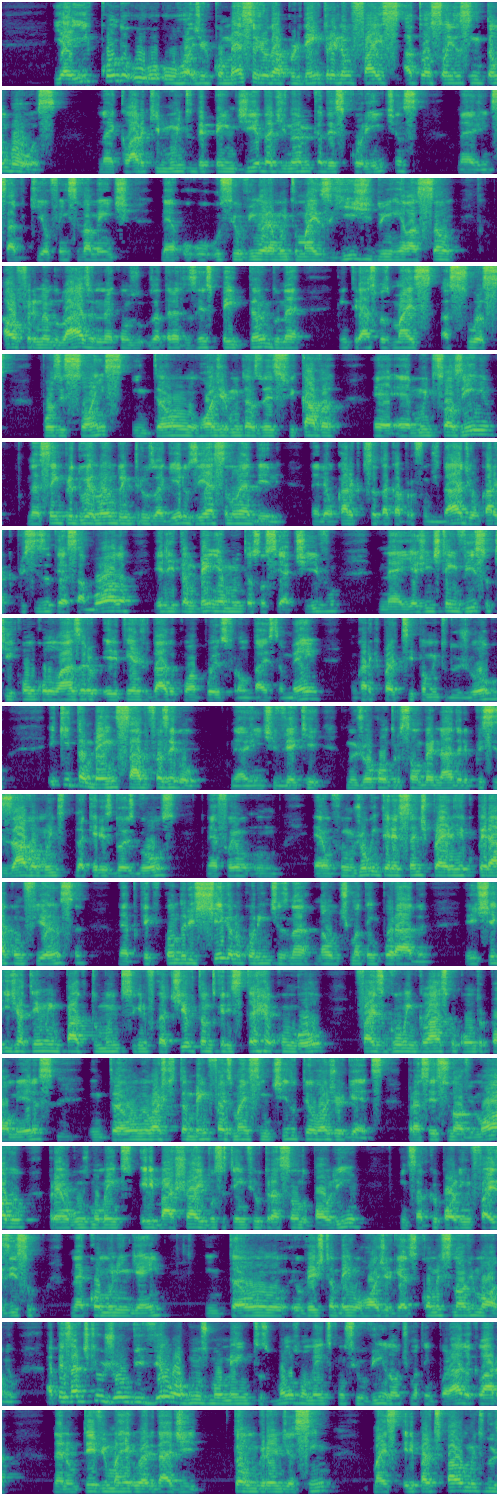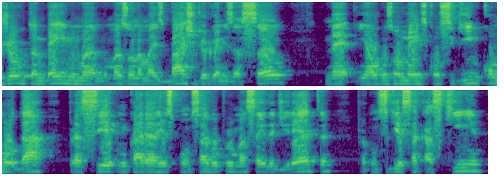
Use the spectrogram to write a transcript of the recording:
e aí, quando o, o, Roger começa a jogar por dentro, ele não faz atuações assim tão boas. Né? Claro que muito dependia da dinâmica desse Corinthians. Né? A gente sabe que ofensivamente né, o, o Silvinho era muito mais rígido em relação ao Fernando Lázaro, né, com os, os atletas respeitando, né, entre aspas, mais as suas posições. Então, o Roger muitas vezes ficava é, é muito sozinho, né, sempre duelando entre os zagueiros, e essa não é a dele. Ele é um cara que precisa atacar profundidade, é um cara que precisa ter essa bola, ele também é muito associativo, né? E a gente tem visto que com, com o Lázaro ele tem ajudado com apoios frontais também, um cara que participa muito do jogo e que também sabe fazer gol. Né? A gente vê que no jogo contra o São Bernardo ele precisava muito daqueles dois gols, né? Foi um, um, é um, foi um jogo interessante para ele recuperar a confiança, né? Porque quando ele chega no Corinthians na, na última temporada, ele chega e já tem um impacto muito significativo, tanto que ele estreia com gol, faz gol em clássico contra o Palmeiras. Então, eu acho que também faz mais sentido ter o Roger Guedes para ser esse novo imóvel, para em alguns momentos ele baixar e você ter a infiltração do Paulinho. A gente sabe que o Paulinho faz isso né, como ninguém. Então, eu vejo também o Roger Guedes como esse novo imóvel. Apesar de que o jogo viveu alguns momentos, bons momentos com o Silvinho na última temporada, é claro, né, não teve uma regularidade tão grande assim, mas ele participava muito do jogo também numa, numa zona mais baixa de organização, né? Em alguns momentos conseguia incomodar para ser um cara responsável por uma saída direta, para conseguir essa casquinha.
